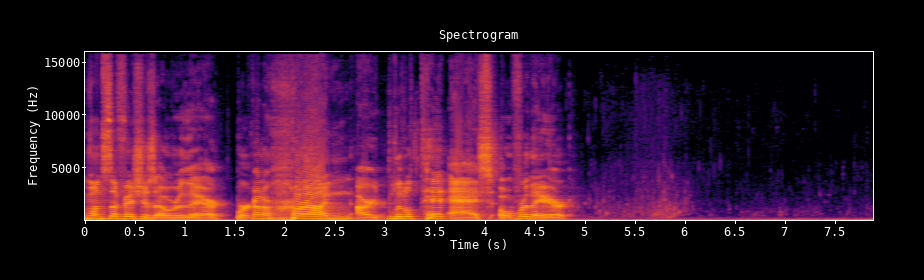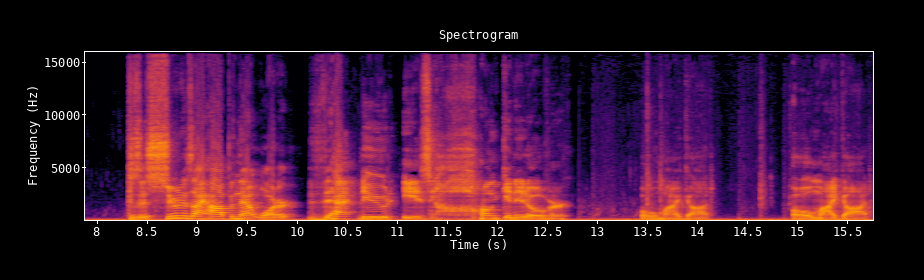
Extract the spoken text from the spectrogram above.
Once the fish is over there, we're gonna run our little tit ass over there. Because as soon as I hop in that water, that dude is hunking it over. Oh my god. Oh my god.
